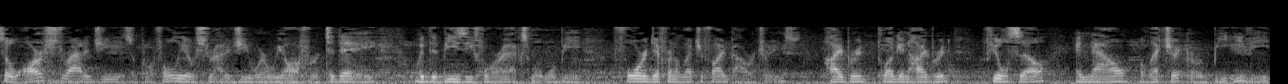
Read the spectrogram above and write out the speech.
So our strategy is a portfolio strategy where we offer today with the BZ4X what will be four different electrified powertrains, hybrid, plug-in hybrid, fuel cell, and now electric or BEV.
